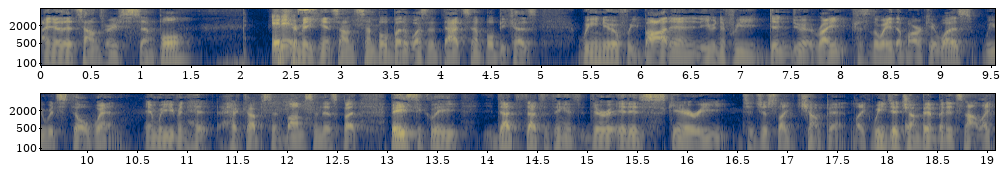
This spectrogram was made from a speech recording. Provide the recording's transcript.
I know that sounds very simple. It 'cause You're making it sound simple, but it wasn't that simple because we knew if we bought in, and even if we didn't do it right because of the way the market was, we would still win. And we even hit hiccups and bumps in this, but basically, that's that's the thing is there. It is scary to just like jump in. Like we did jump in, but it's not like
